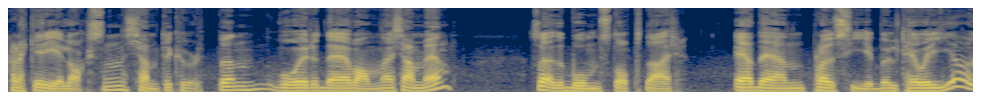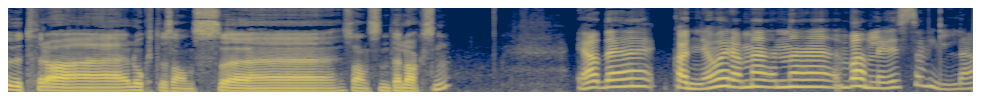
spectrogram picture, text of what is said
klekkerilaksen kommer til kulpen hvor det vannet kommer inn, så er det bom stopp der. Er det en plausibel teori ut fra eh, luktesansen til laksen? Ja, det kan jo være, men eh, vanligvis så vil de,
